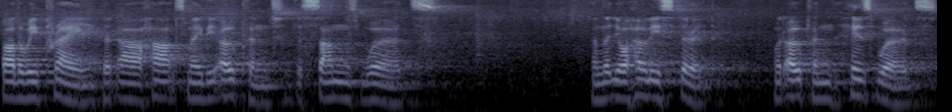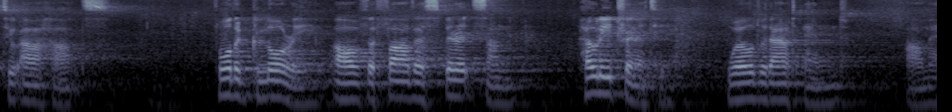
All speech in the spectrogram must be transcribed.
Father, we pray that our hearts may be opened to the Son's words and that your Holy Spirit would open his words to our hearts. For the glory of the Father, Spirit, Son, Holy Trinity, world without end. Amen.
